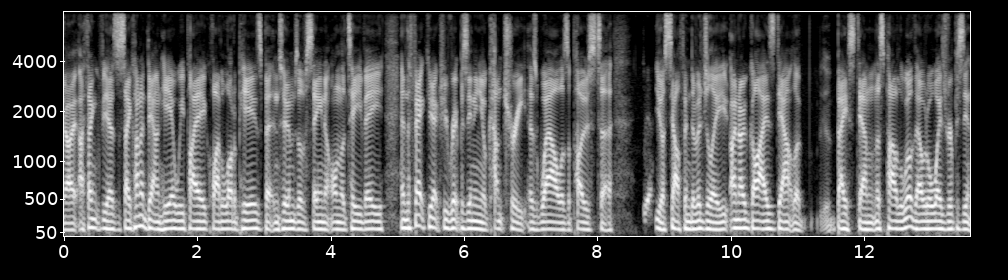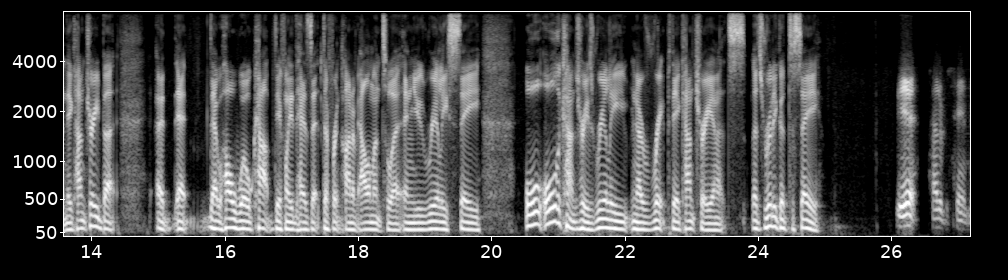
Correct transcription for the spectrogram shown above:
you know, I think yeah, as I say, kind of down here we play quite a lot of peers, but in terms of seeing it on the TV and the fact you're actually representing your country as well, as opposed to Yeah. yourself individually. I know guys down like, based down in this part of the world, they would always represent their country, but uh, that that whole World Cup definitely has that different kind of element to it, and you really see all all the countries really you know rep their country, and it's it's really good to see. Yeah, hundred percent.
